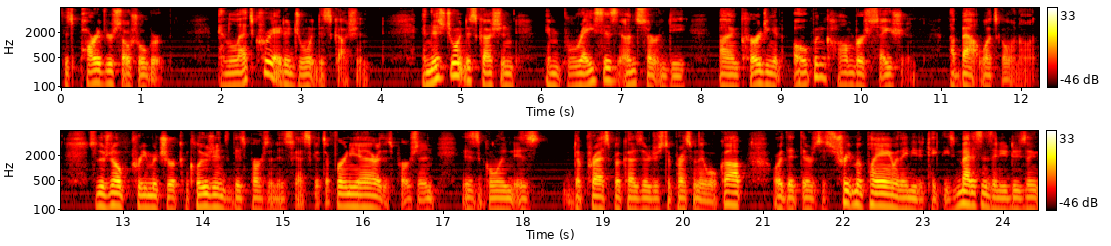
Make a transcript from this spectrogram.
that's part of your social group and let's create a joint discussion. And this joint discussion embraces uncertainty by encouraging an open conversation about what's going on. So there's no premature conclusions. This person is has schizophrenia, or this person is going is depressed because they're just depressed when they woke up, or that there's this treatment plan where they need to take these medicines, they need to do,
